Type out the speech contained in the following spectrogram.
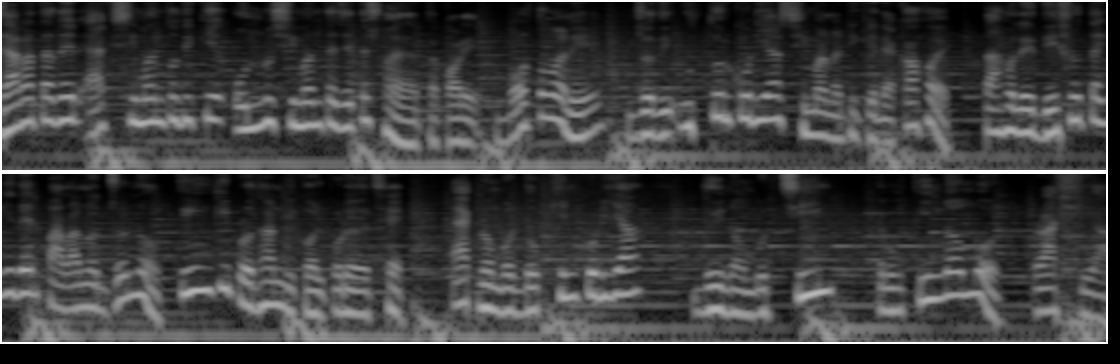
যারা তাদের এক সীমান্ত থেকে অন্য সীমান্তে যেতে সহায়তা করে। বর্তমানে যদি উত্তর কোরিয়ার সীমানাটিকে দেখা হয়, তাহলে দেশত্যাগীদের পালানোর জন্য তিনটি প্রধান বিকল্প রয়েছে। এক নম্বর দক্ষিণ কোরিয়া, দুই নম্বর চীন এবং তিন নম্বর রাশিয়া।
